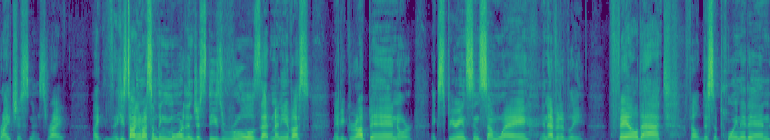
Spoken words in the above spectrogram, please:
righteousness, right? Like he's talking about something more than just these rules that many of us maybe grew up in or experienced in some way, inevitably failed at, felt disappointed in,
